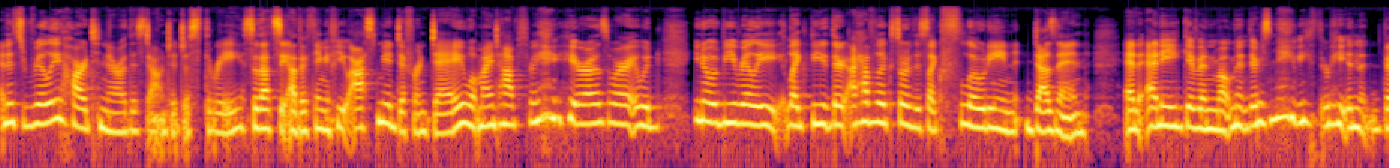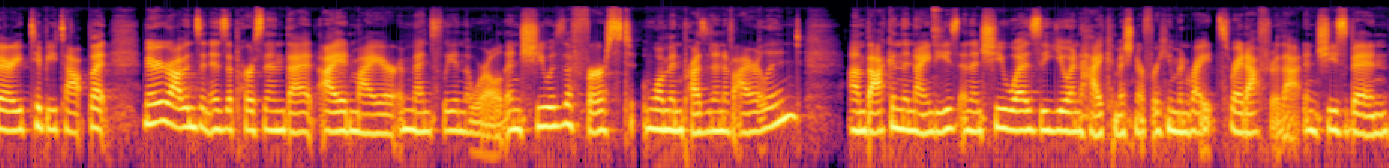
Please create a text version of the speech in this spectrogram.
And it's really hard to narrow this down to just three. So that's the other thing. If you asked me a different day what my top three heroes were, it would, you know, it would be really like the there. I have like sort of this like floating dozen, and any given moment, there's maybe three in the very tippy top. But Mary Robinson is a person that I admire immensely in the world, and she was the first woman president of Ireland um, back in the 90s. And then she was the UN High Commissioner for Human Rights right after that. And she's been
